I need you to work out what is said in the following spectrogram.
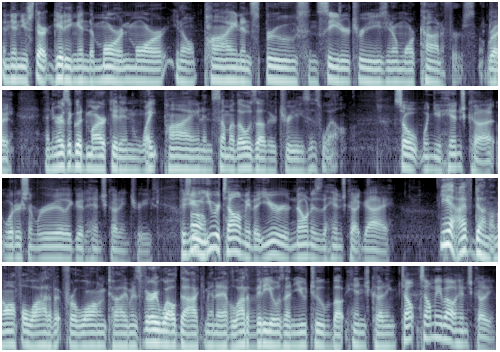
and then you start getting into more and more, you know, pine and spruce and cedar trees, you know, more conifers. okay? Right. And there is a good market in white pine and some of those other trees as well. So when you hinge cut, what are some really good hinge cutting trees? Because you Um, you were telling me that you're known as the hinge cut guy. Yeah, I've done an awful lot of it for a long time. It's very well documented. I have a lot of videos on YouTube about hinge cutting. Tell Tell me about hinge cutting.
